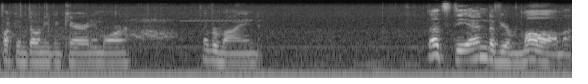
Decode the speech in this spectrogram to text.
Fucking don't even care anymore. Never mind. That's the end of your mom.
